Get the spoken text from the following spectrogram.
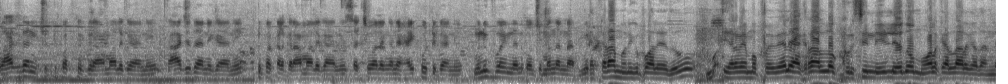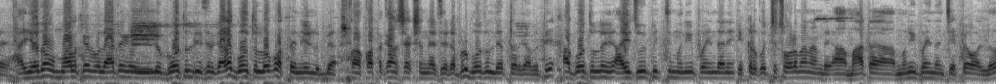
రాజధాని చుట్టుపక్కల గ్రామాలు కానీ రాజధాని కానీ చుట్టుపక్కల గ్రామాలు కానీ సచివాలయం కానీ హైకోర్టు కానీ మునిగిపోయిందని కొంచెం మంది అన్నారు. ఎక్కడా మునిగిపోలేదు. ఇరవై ముప్పై వేల ఎకరాల్లో కురిసి నీళ్ళు ఏదో మూలకి వెళ్ళాలి కదండి. ఏదో మూలకి లేకపోతే వీళ్ళు గోతులు తీసిన కాడ గోతుల్లోకి వస్తాయి నీళ్ళు కొత్త కన్స్ట్రక్షన్ నడిచేటప్పుడు గోతులు తీస్తారు కాబట్టి ఆ గోతుల్లో అవి చూపించి మునిగిపోయిందని ఇక్కడికి వచ్చి చూడమనండి. ఆ మాట మునిగిపోయిందని చెప్పేవాళ్ళు.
